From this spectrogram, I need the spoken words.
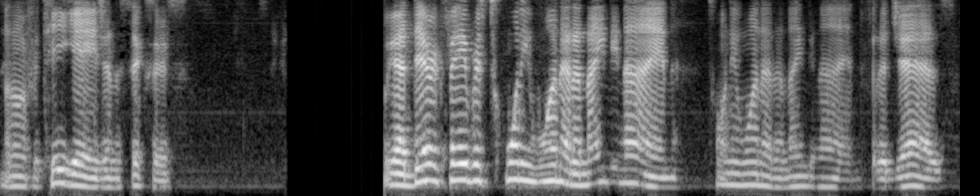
Another one for T Gage and the Sixers. We got Derrick Favors 21 out of 99. 21 out of 99 for the Jazz.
